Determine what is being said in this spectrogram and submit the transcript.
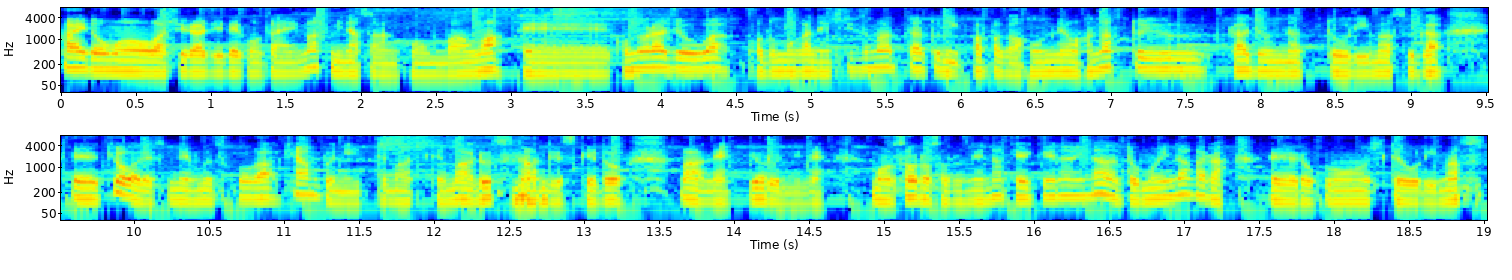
はい、どうも、わしらじでございます。皆さん、こんばんは、えー、このラジオは子供が寝静まった後にパパが本音を話すというラジオになっておりますが、えー、今日はですね、息子がキャンプに行ってまして、まあ、留守なんですけど、まあね、夜にね、もうそろそろ寝なきゃいけないなと思いながら、えー、録音しております。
